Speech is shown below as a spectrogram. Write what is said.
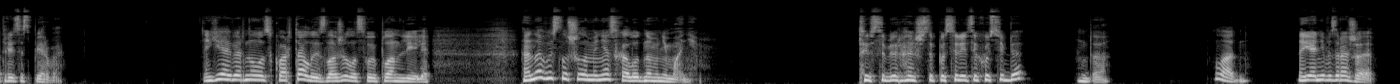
31. Я вернулась в квартал и изложила свой план Лиле. Она выслушала меня с холодным вниманием. «Ты собираешься поселить их у себя?» «Да». «Ладно, я не возражаю.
